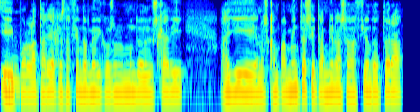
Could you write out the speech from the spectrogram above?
y por la tarea que está haciendo Médicos en el Mundo de Euskadi allí en los campamentos y también la Asociación Doctora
